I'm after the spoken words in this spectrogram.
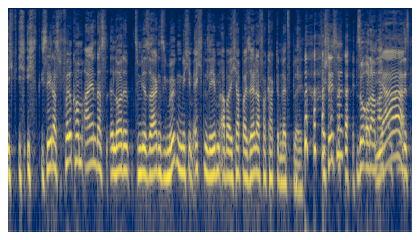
Ich, ich, ich, ich sehe das vollkommen ein, dass äh, Leute zu mir sagen, sie mögen mich im echten Leben, aber ich habe bei Zelda verkackt im Let's Play. Verstehst du? So oder am Anfang Ja. zumindest.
